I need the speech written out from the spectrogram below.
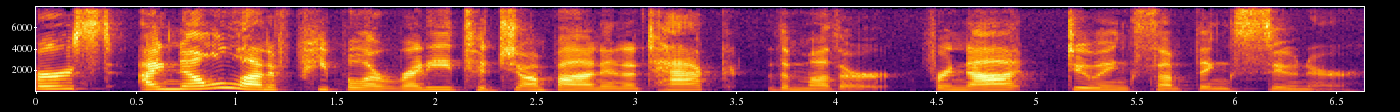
First, I know a lot of people are ready to jump on and attack the mother for not doing something sooner.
